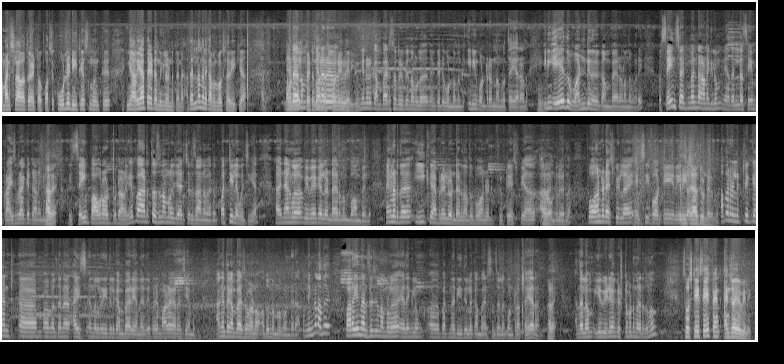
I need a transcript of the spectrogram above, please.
മനസ്സിലാവാത്തതായിട്ടോ കുറച്ച് കൂടുതൽ ഡീറ്റെയിൽസ് നിങ്ങൾക്ക് ഇനി അറിയാത്തതായിട്ട് എന്തെങ്കിലും ഉണ്ട് തന്നെ അതെല്ലാം തന്നെ കമന്റ് ബോക്സിൽ അറിയിക്കുക. അതെ. എന്തായാലും പെട്ടെന്ന് ഇങ്ങനെ ഒരു- റെസ്പോണ്ട് ഇങ്ങനെ ഒരു കമ്പാരിസൺ റിവ്യൂ നമ്മൾ നിങ്ങൾക്കായിട്ട് കൊണ്ടുവന്നിട്ട് ഇനിയും കൊണ്ടുവരാൻ നമ്മൾ തയ്യാറാണ്. ഇനി ഏത് വണ്ടി നിങ്ങൾക്ക് കമ്പയർ ആണെന്ന് പറയും. സെയിം സെഗ്മെന്റ് ആണെങ്കിലും അതല്ല സെയിം പ്രൈസ് ബ്രാക്കറ്റ് ആണെങ്കിലും സെയിം പവർ ഔട്ട്പുട്ട് ആണെങ്കിൽ ഇപ്പോൾ അടുത്ത ദിവസം നമ്മൾ വിചാരിച്ചൊരു സാധനമായിരുന്നു പറ്റിയില്ല നമുക്ക് ചെയ്യാൻ. ഞങ്ങൾ വിവേകെല്ലാം ഉണ്ടായിരുന്നു ബോംബെയിൽ ഞങ്ങളടുത്ത് ഈ ക്യാബ്രിയിലും ഉണ്ടായിരുന്നു. അതും four hundred fifty H P അറൗണ്ടിൽ റൗണ്ടിൽ വരുന്നത്. ഫോർ ഹൺഡ്രഡ് എച്ച് പിയിലെ എക്സി ഫോർട്ടി റീചാർജ് ഉണ്ടായിരുന്നു. അപ്പോൾ ഇലക്ട്രിക് ആൻഡ് അതുപോലെ തന്നെ ഐസ് എന്നുള്ള രീതിയിൽ കമ്പയർ ചെയ്യാൻ പക്ഷേ മഴ കാരണം ചെയ്യാൻ പറ്റും. അങ്ങനത്തെ കമ്പാരിസൺ വേണോ? അതും നമ്മൾ കൊണ്ടുവരാം. അപ്പം നിങ്ങളത് പറയുന്ന അനുസരിച്ച് നമ്മൾ ഏതെങ്കിലും പറ്റുന്ന രീതിയിലുള്ള കമ്പാരിസൺസ് എല്ലാം കൊണ്ടുവരാൻ തയ്യാറാണ്. അതെ. എന്തായാലും ഈ വീഡിയോ നിങ്ങൾക്ക് ഇഷ്ടപ്പെടുന്നു കരുതുന്നു. So stay safe and enjoy your wheeling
